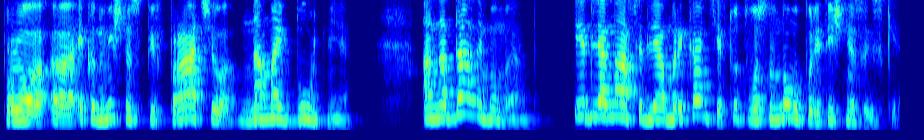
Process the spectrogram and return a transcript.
про е, економічну співпрацю на майбутнє. А на даний момент і для нас, і для американців тут в основному політичні зиски.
